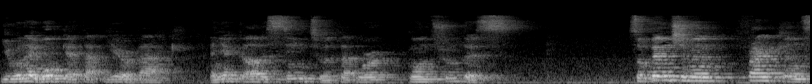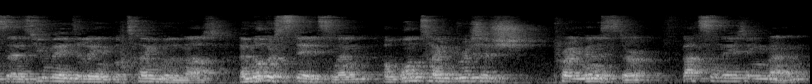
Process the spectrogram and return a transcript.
You and I won't get that year back. And yet God has seen to it that we're going through this. So Benjamin Franklin says, You may delay, but time will not. Another statesman, a one time British Prime Minister, fascinating man,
